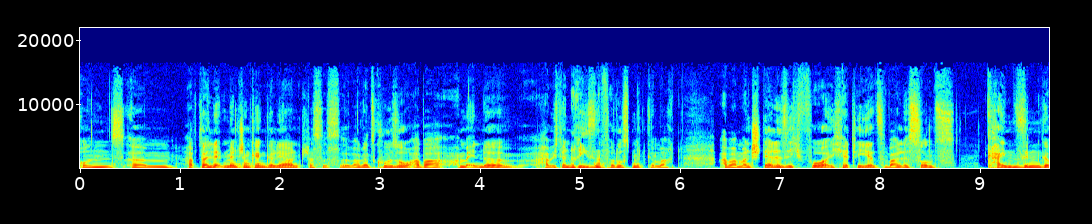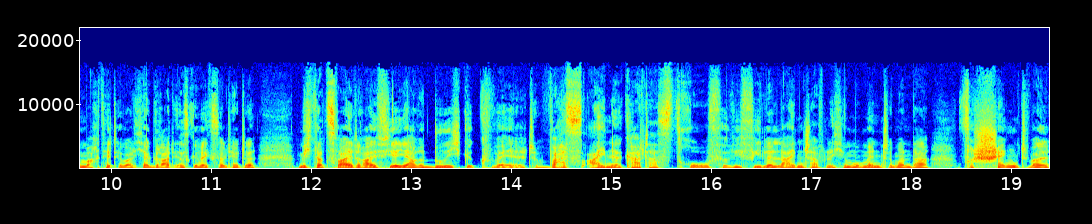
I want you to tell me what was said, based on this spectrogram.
und ähm, habe da netten Menschen kennengelernt. Das ist, war ganz cool so, aber am Ende habe ich dann einen riesen Verlust mitgemacht. Aber man stelle sich vor, ich hätte jetzt, weil es sonst keinen Sinn gemacht hätte, weil ich ja gerade erst gewechselt hätte, mich da zwei, drei, vier Jahre durchgequält. Was eine Katastrophe, wie viele leidenschaftliche Momente man da verschenkt, weil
